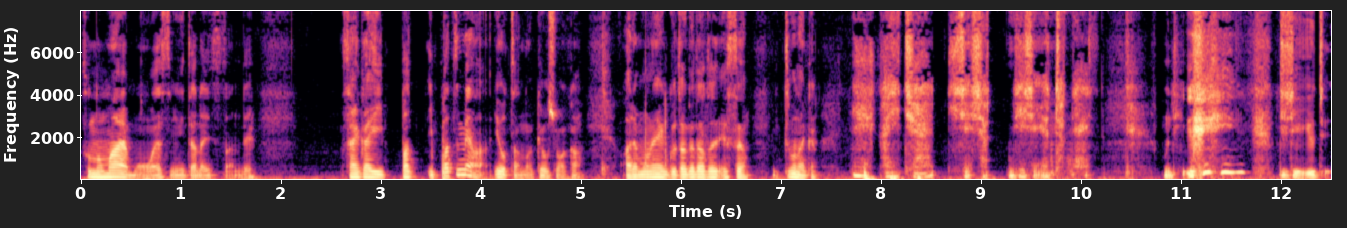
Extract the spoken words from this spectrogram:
その前もお休みいただいてたんで、再開一発、一発目はようちゃんの教師はか。あれもね、ぐだぐだでさ、いつもなんか、ねえ、こんにちは、DJ ようちゃんです。もうね、うへへ、DJ 言うて、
